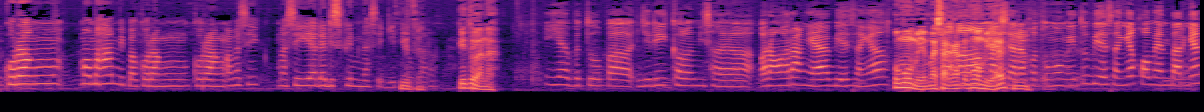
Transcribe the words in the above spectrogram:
kurang memahami Pak, kurang kurang apa sih? Masih ada diskriminasi gitu, Gitu. karena Gitu Ana. Iya betul Pak. Jadi kalau misalnya orang-orang ya biasanya Umum ya, masyarakat Heeh, umum ya? Masyarakat umum itu biasanya komentarnya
